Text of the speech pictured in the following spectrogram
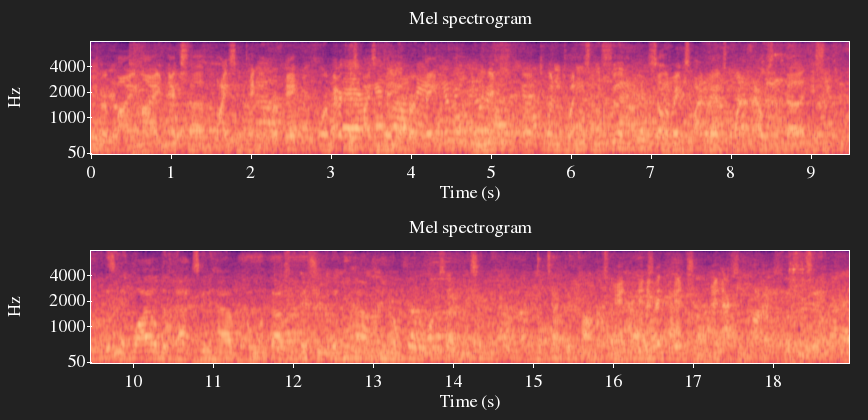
either by my next uh, bicentennial birthday or America's bicentennial birthday in the mid 2020s, we should celebrate Spider-Man's 1000th uh, issue. Isn't it wild that that's going to have a 1,000th issue? Then you have, you know, paired alongside recently Detective Comics, And, and, and, action. and action comics. It's insane.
